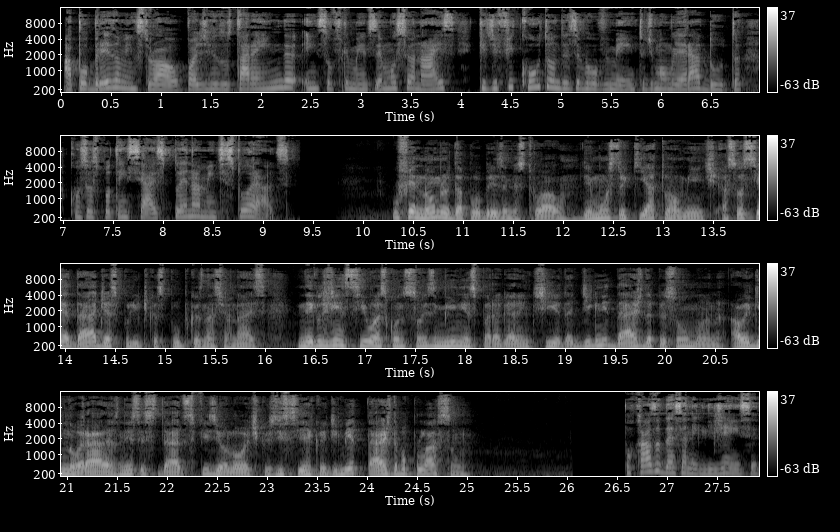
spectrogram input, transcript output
a pobreza menstrual pode resultar ainda em sofrimentos emocionais que dificultam o desenvolvimento de uma mulher adulta com seus potenciais plenamente explorados. O fenômeno da pobreza menstrual demonstra que, atualmente, a sociedade e as políticas públicas nacionais negligenciam as condições mínimas para a garantia da dignidade da pessoa humana ao ignorar as necessidades fisiológicas de cerca de metade da população. Por causa dessa negligência,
